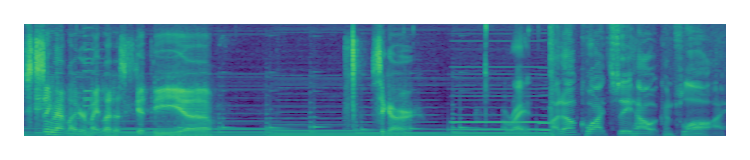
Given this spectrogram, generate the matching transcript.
stealing that letter might let us get the uh, cigar. All right. I don't quite see how it can fly.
